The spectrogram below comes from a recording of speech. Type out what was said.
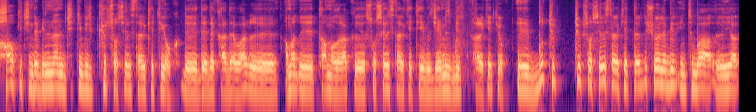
halk içinde bilinen ciddi bir Kürt sosyalist hareketi yok. DDKD var e, ama e, tam olarak e, sosyalist hareket diyebileceğimiz bir hareket yok. Bu Türk Türk sosyalist hareketlerini şöyle bir intibaya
